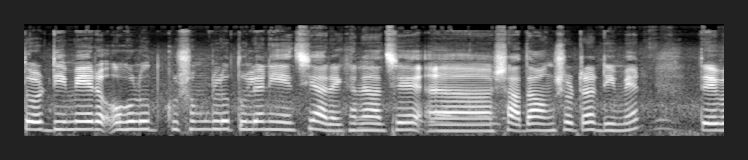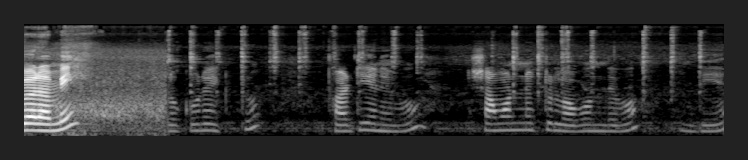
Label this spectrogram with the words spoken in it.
তো ডিমের হলুদ কুসুমগুলো তুলে নিয়েছি আর এখানে আছে সাদা অংশটা ডিমের। তো এবার আমি করে একটু ফাটিয়ে নেব। সামান্য একটু লবণ দেব দিয়ে।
